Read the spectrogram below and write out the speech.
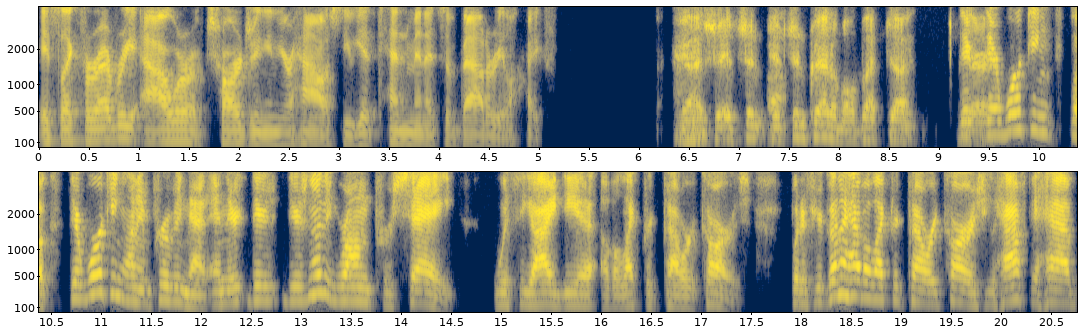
it's like for every hour of charging in your house you get 10 minutes of battery life Yeah, it's, it's, it's incredible, but, uh, They're Yeah. they're working. Look, they're working on improving that, and there there there's nothing wrong per se with the idea of electric powered cars. But if you're going to have electric powered cars, you have to have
